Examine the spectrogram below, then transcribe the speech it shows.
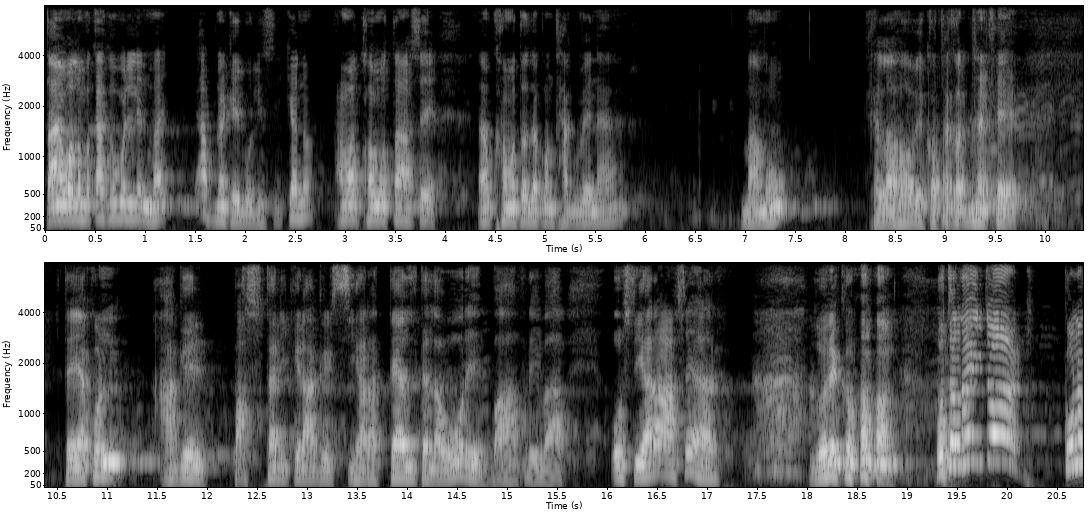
তা আমি বললাম কাকে বললেন ভাই? আপনাকেই বলেছি। কেন? আমার ক্ষমতা আছে। ক্ষমতা যখন থাকবে না। মামু, খেলা হবে, কথা কর না তাই এখন আগের পাঁচ তারিখের আগের চেহারা তেল তেলা, ওরে বাপ রে বাপ। ও চেহারা আছে আর? জোরে কন। ও তো নাই তো কোনো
